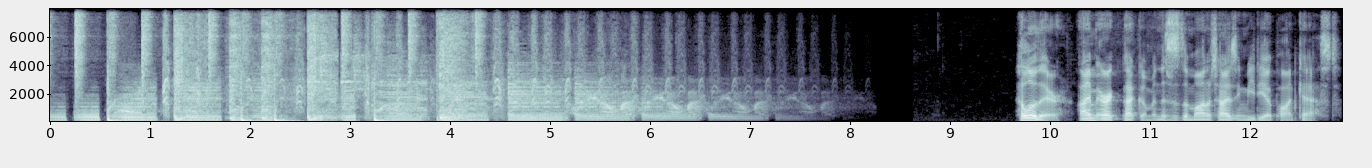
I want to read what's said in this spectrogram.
Hello there, I'm Eric Peckham, and this is the Monetizing Media Podcast.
